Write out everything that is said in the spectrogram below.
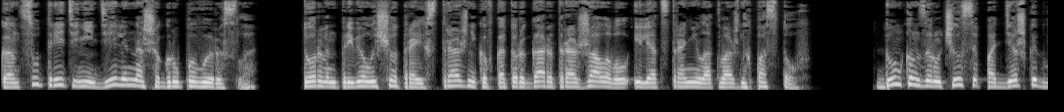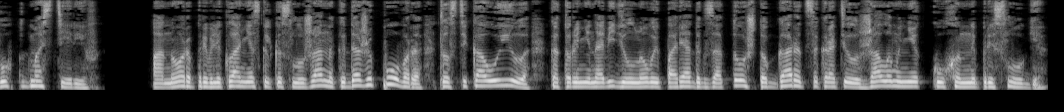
К концу третьей недели наша группа выросла. Торвин привел еще троих стражников, которых Гаррет разжаловал или отстранил от важных постов. Дункан заручился поддержкой двух подмастерьев. Анора привлекла несколько служанок и даже повара, толстяка Уилла, который ненавидел новый порядок за то, что Гаррет сократил жалование кухонной прислуги.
